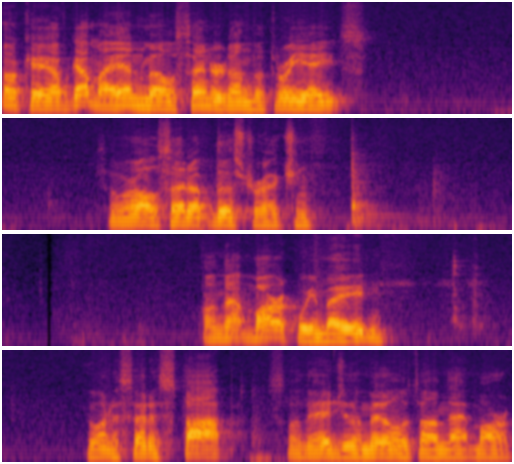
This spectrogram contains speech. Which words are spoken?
Okay, I've got my end mill centered on the 3 8 So we're all set up this direction. On that mark we made, you want to set a stop so the edge of the mill is on that mark.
